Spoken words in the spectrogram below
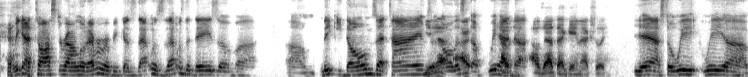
we got tossed around load everywhere because that was that was the days of uh, um, leaky domes at times and all this I- stuff. We I, had uh, I was at that game actually. yeah, so we we uh,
